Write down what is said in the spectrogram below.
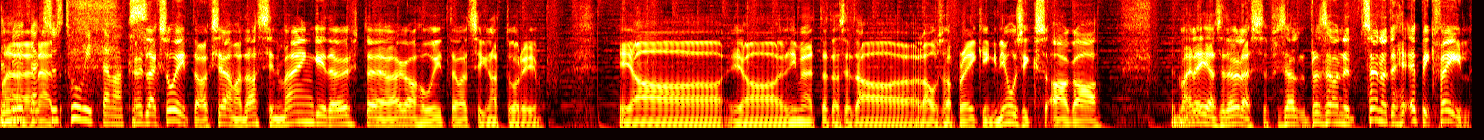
nüüd läks just huvitavaks nüüd. läks huvitavaks ja ma tahtsin mängida ühte väga huvitavat signatuuri. ja, ja nimetada seda lausa breaking news'iks, aga nüüd ma ei leia seda üles, seal, see on nüüd, see on nüüd epic fail.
